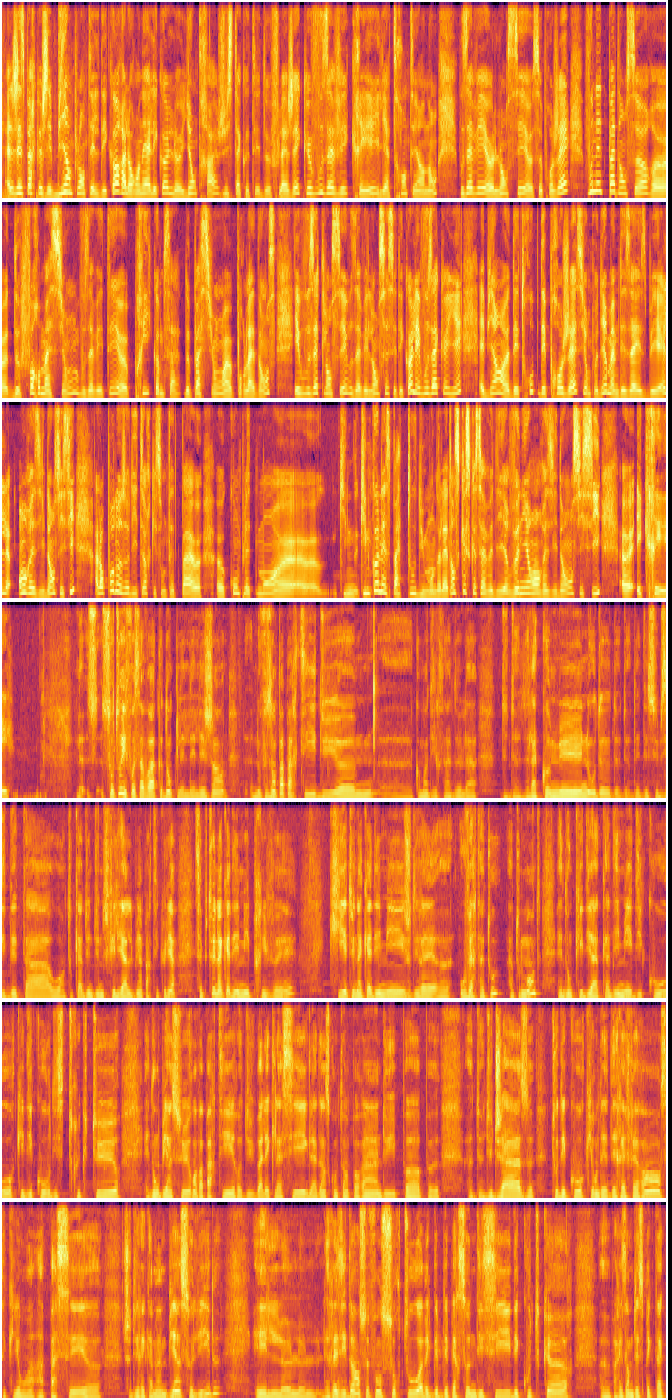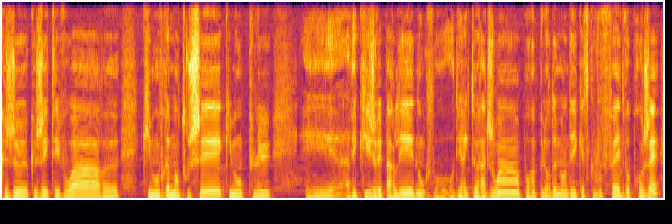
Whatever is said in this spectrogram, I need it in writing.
Euh, J'espère que j'ai bien planté le décor. Alors, on est à l'école euh, Yantra, juste à côté de Flagey, que vous avez créé il y a 31 ans. Vous avez euh, lancé euh, ce projet. Vous n'êtes pas danseur euh, de formation, vous avez été euh, pris comme ça, de passion euh, pour la danse, et vous vous êtes lancé, vous avez lancé cette école, et vous accueillez eh bien, des troupes, des projets, si on peut dire, même des ASBL en résidence ici. Alors, pour nos auditeurs qui sont peut-être pas complètement, qui, ne- connaissent pas tout du monde de la danse, qu'est-ce que ça veut dire venir en résidence ici et créer? Surtout, il faut savoir que donc les, gens, nous faisons pas partie du euh, euh, comment dire ça, de la de, la commune ou de, de- de- des subsides d'État ou en tout cas d'une filiale bien particulière. C'est plutôt une académie privée qui est une académie, je dirais, euh, ouverte à tout, à tout le monde. Et donc, qui dit académie, dit cours, qui dit cours, dit structure. Et donc, bien sûr, on va partir du ballet classique, de la danse contemporaine, du hip-hop, euh, du jazz, tous des cours qui ont des, références et qui ont un, passé, euh, je dirais, quand même bien solide. Et le- le- les résidents se font surtout avec des, personnes d'ici, des coups de cœur, par exemple des spectacles que j'ai été voir, qui m'ont vraiment touché, qui m'ont plu, et avec qui je vais parler donc, au, directeur adjoint pour un peu leur demander qu'est-ce que vous faites, vos projets.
